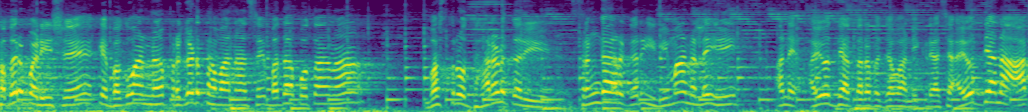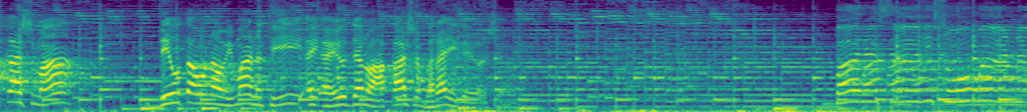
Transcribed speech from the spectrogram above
ખબર પડી છે કે ભગવાન પ્રગટ થવાના છે. બધા પોતાના વસ્ત્રો ધારણ કરી, શૃંગાર કરી, વિમાન લઈ અને અયોધ્યા તરફ જવા નીકળ્યા છે. અયોધ્યાના આકાશમાં દેવતાઓના વિમાનથી એ અયોધ્યાનો આકાશ ભરાઈ ગયો છે. પરસની સુમન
